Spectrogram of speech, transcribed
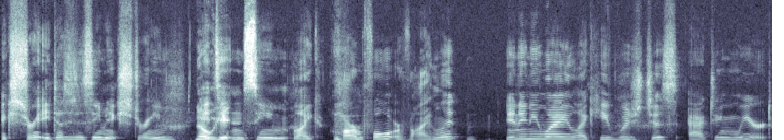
extreme. It doesn't seem extreme. No, it he- didn't seem like harmful or violent in any way. Like he was just acting weird,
